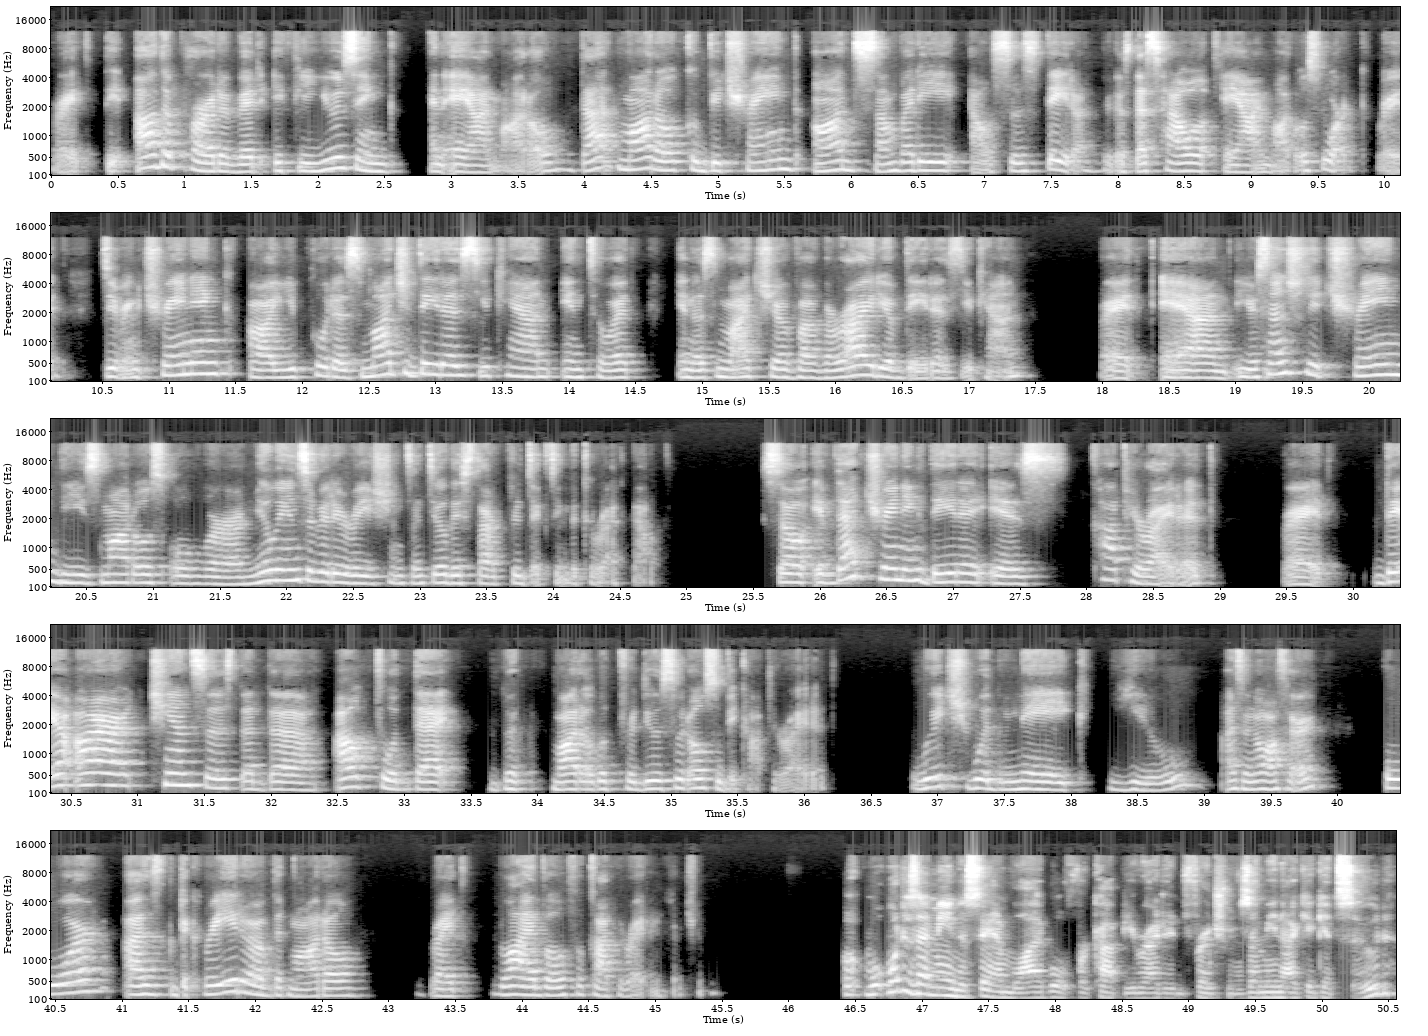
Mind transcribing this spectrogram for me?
right? The other part of it, if you're using an AI model, that model could be trained on somebody else's data because that's how AI models work, right? During training, uh, you put as much data as you can into it in as much of a variety of data as you can right? And you essentially train these models over millions of iterations until they start predicting the correct outcome. So if that training data is copyrighted, right, there are chances that the output that the model would produce would also be copyrighted, which would make you as an author or as the creator of the model, right, liable for copyright infringement. What does that mean to say I'm liable for copyright infringement? Does that mean I could get sued?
